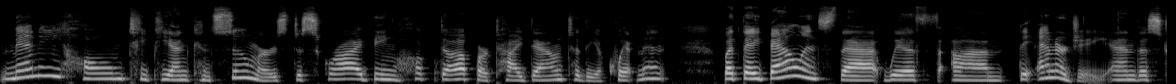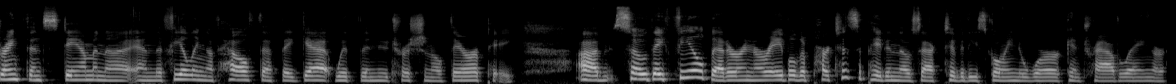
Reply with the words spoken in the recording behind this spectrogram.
many home TPN consumers describe being hooked up or tied down to the equipment but they balance that with um, the energy and the strength and stamina and the feeling of health that they get with the nutritional therapy. Um, so they feel better and are able to participate in those activities, going to work and traveling or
